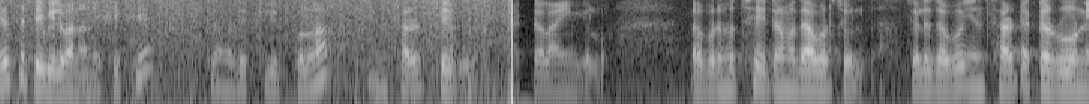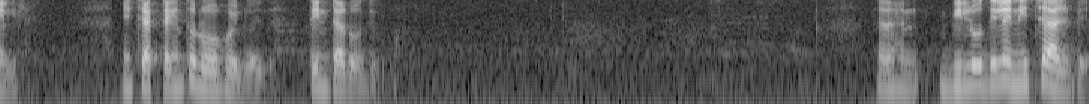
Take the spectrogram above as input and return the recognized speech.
ঠিক আছে? টেবিল বানানো শিখি। এটার মধ্যে ক্লিক করলাম ইনসার্ট টেবিল একটা লাইন গেল। তারপরে হচ্ছে এটার মধ্যে আবার চলে চলে যাব ইনসার্ট একটা রো নিলি। নিচে একটা কিন্তু রো হইল এই যে, তিনটা রো দিব। দেখেন বিলো দিলে নিচে আসবে,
